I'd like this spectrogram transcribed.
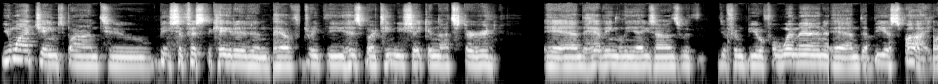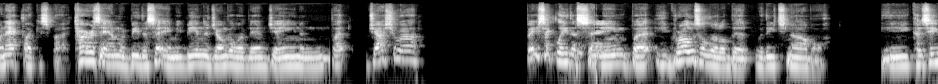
you want James Bond to be sophisticated and have drink the his martini shaken, not stirred, and having liaisons with different beautiful women and be a spy and act like a spy. Tarzan would be the same. He'd be in the jungle and have Jane and but Joshua basically the same, but he grows a little bit with each novel. He because he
